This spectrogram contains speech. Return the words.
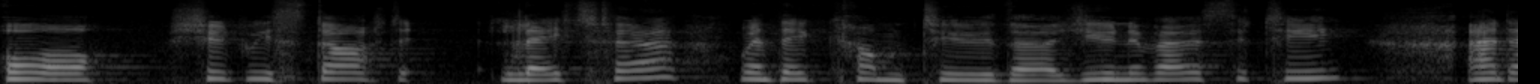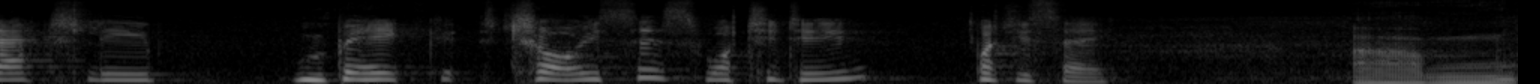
Or should we start later when they come to the university and actually make choices what to do? What do you say? Um,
